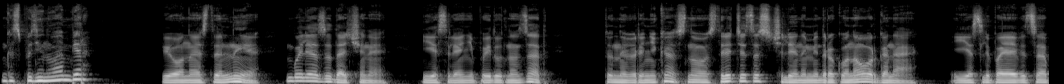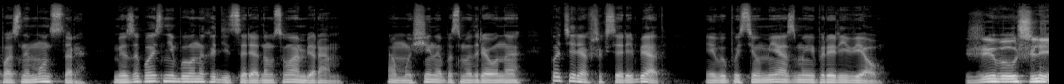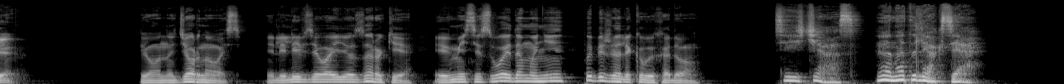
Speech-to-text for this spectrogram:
«Господин Ламбер?» Пионы и остальные были озадачены. Если они пойдут назад, то наверняка снова встретятся с членами дракона Органа. Если появится опасный монстр, безопаснее было находиться рядом с Ламбером. А мужчина посмотрел на потерявшихся ребят и выпустил миазмы и проревел. «Живо ушли!» Фиона дернулась, и Лили взяла ее за руки, и вместе с Войдом они побежали к выходу. «Сейчас! Он отвлекся!»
